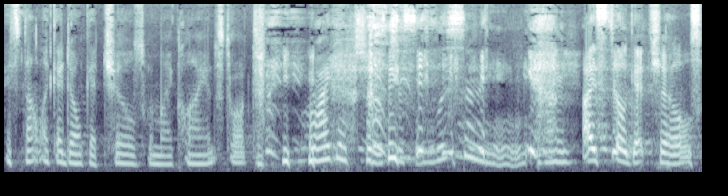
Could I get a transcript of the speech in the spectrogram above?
It's not like I don't get chills when my clients talk to me. Well, I get chills just listening. I, I still get chills.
